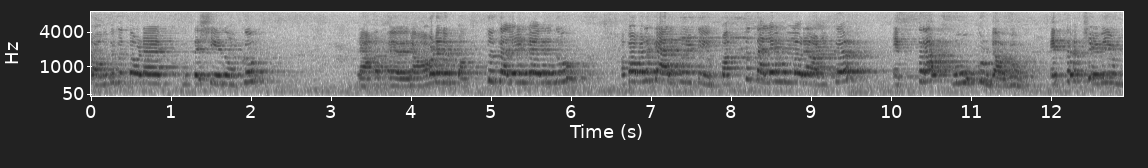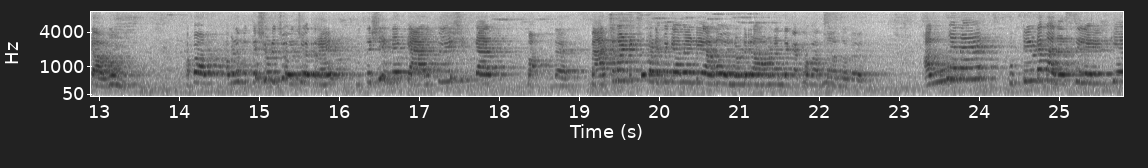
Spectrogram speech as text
കൗതുകത്തോടെ മുത്തശ്ശിയെ നോക്കും. രാവണന് പത്ത് തലയുണ്ടായിരുന്നു. അപ്പൊ അവൾ കാൽക്കുലേറ്റ് ചെയ്യും. പത്ത് തലയുള്ള ഒരാൾക്ക് എത്ര മൂക്കുണ്ടാകും എത്ര ചെവി ഉണ്ടാകും അപ്പൊ അവൾ മുത്തശ്ശിയോട് ചോദിച്ചു അത്രേ മുത്തശ്ശി എന്റെ കാൽക്കുലേഷൻ മാത്തമാറ്റിക്സ് പഠിപ്പിക്കാൻ വേണ്ടിയാണോ എന്നോട് രാവണന്റെ കഥ പറഞ്ഞു തന്നത്? അങ്ങനെ കുട്ടിയുടെ മനസ്സിലേക്ക്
